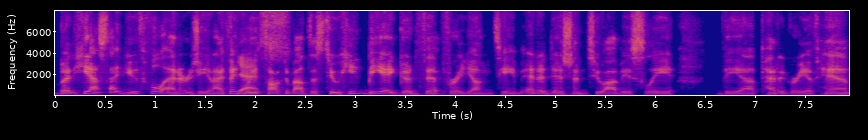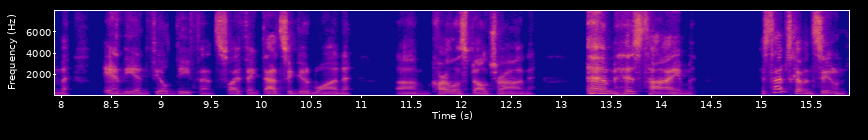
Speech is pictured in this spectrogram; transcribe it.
but he has that youthful energy. And I think yes. we've talked about this too. He'd be a good fit for a young team, in addition to obviously the uh, pedigree of him and the infield defense. So I think that's a good one. Um, Carlos Beltran, his time, his time's coming soon,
